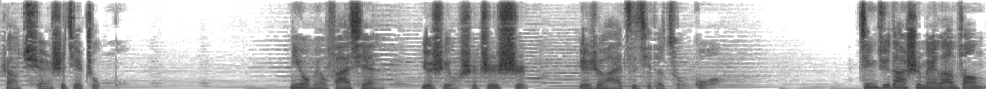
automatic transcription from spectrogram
让全世界瞩目。你有没有发现，越是有识之士，越热爱自己的祖国？京剧大师梅兰芳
